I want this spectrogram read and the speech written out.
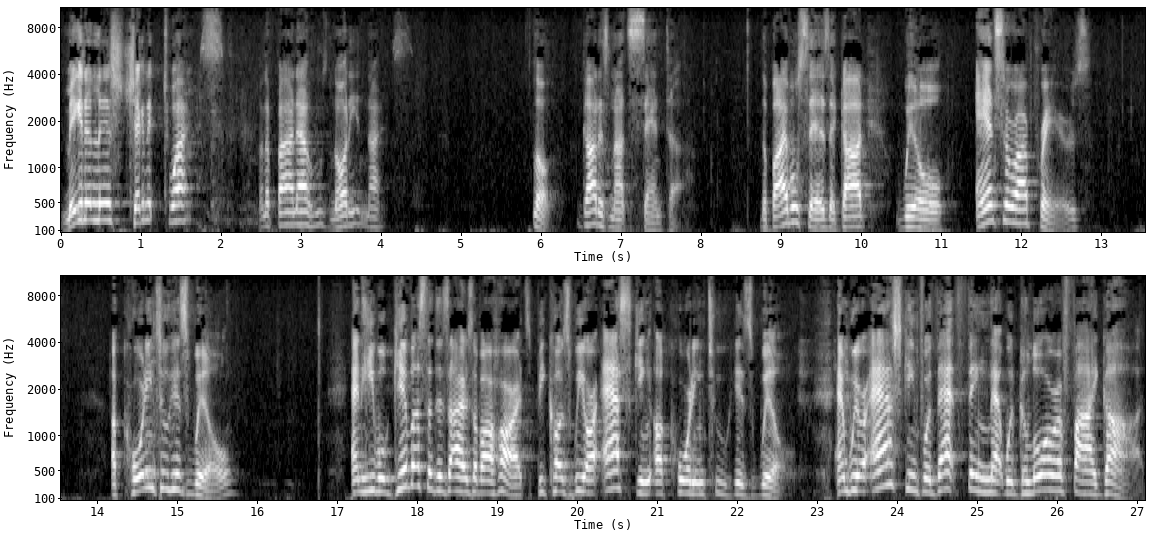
Making a list, checking it twice, trying to find out who's naughty and nice. Look, God is not Santa. The Bible says that God will answer our prayers according to his will, and he will give us the desires of our hearts because we are asking according to his will. And we are asking for that thing that would glorify God.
